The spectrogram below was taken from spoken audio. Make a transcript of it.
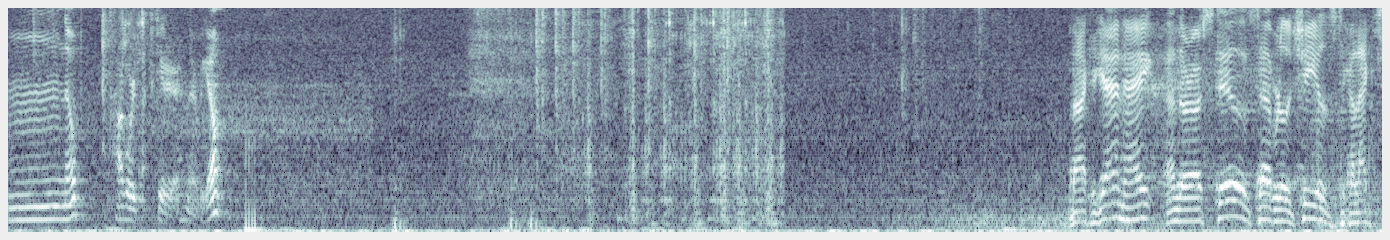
Mm, nope. Hogwarts exterior. There we go. Back again, eh? And there are still several shields to collect.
